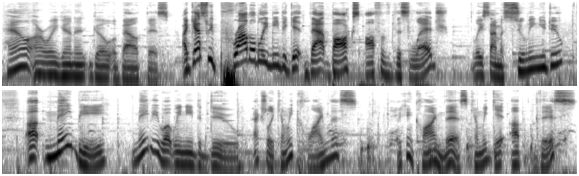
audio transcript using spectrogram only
how are we gonna go about this? I guess we probably need to get that box off of this ledge. At least I'm assuming you do. Uh, maybe maybe what we need to do... Actually, can we climb this? We can climb this. Can we get up this?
